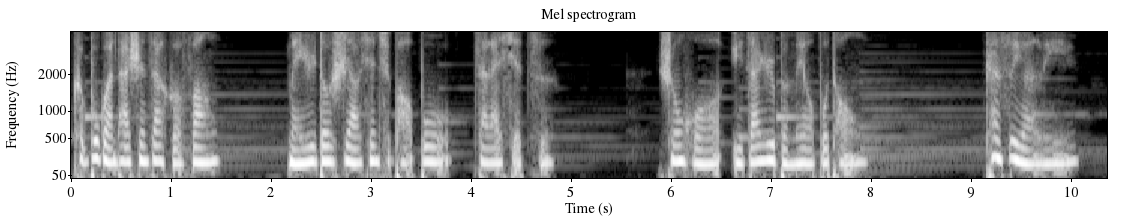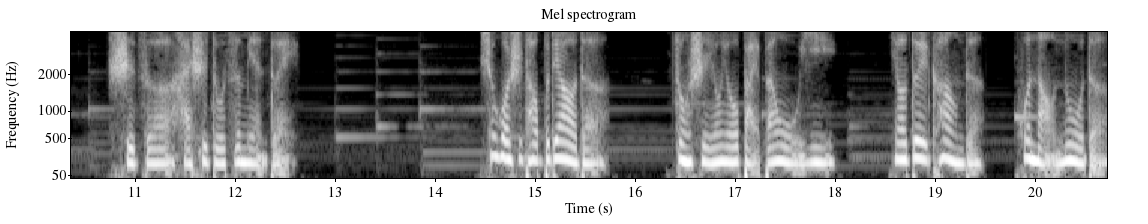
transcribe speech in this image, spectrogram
可不管他身在何方，每日都是要先去跑步，再来写字。生活与在日本没有不同，看似远离，实则还是独自面对。生活是逃不掉的，纵使拥有百般武艺，要对抗的或恼怒的，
